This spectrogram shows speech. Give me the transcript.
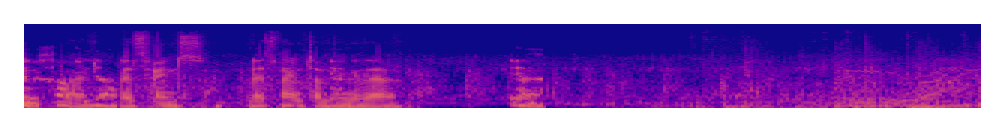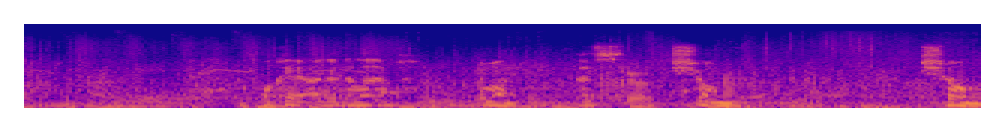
Okay, fuck Fine. it up. Let's find s- let's find something there. Yeah. Okay, I got the map. Come on, let's Go. show me. Show me.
